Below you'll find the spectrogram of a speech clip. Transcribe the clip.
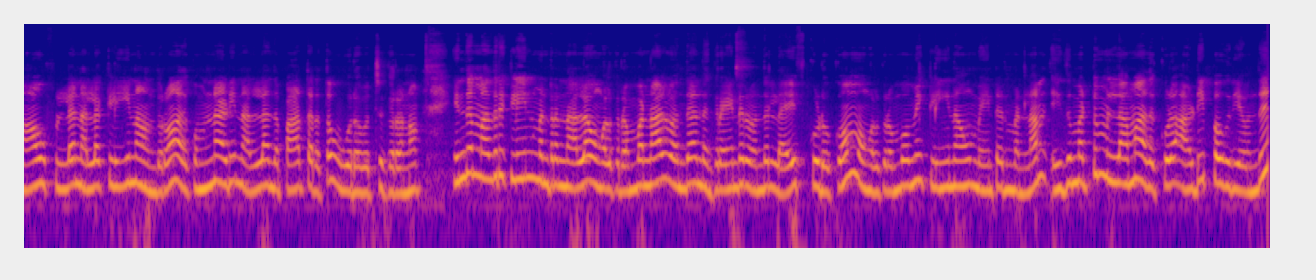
மாவு ஃபுல்லாக நல்லா க்ளீனாக வந்துடும் அதுக்கு முன்னாடி நல்லா அந்த பாத்திரத்தை ஊற வச்சுக்கிறணும். இந்த மாதிரி க்ளீன் பண்ணுறனால உங்களுக்கு ரொம்ப நாள் வந்து அந்த கிரைண்டர் வந்து லைஃப் கொடுக்கும். உங்களுக்கு ரொம்பவுமே க்ளீனாகவும் மெயின்டைன் பண்ணலாம். இது மட்டும் இல்லாமல் அது கூட அடிப்பகுதியை வந்து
